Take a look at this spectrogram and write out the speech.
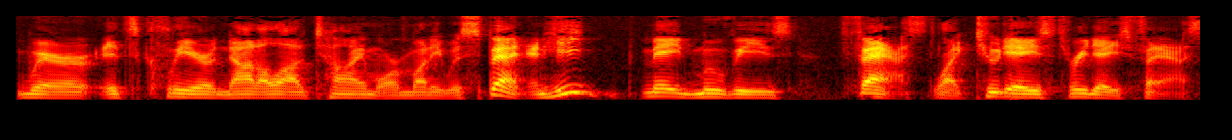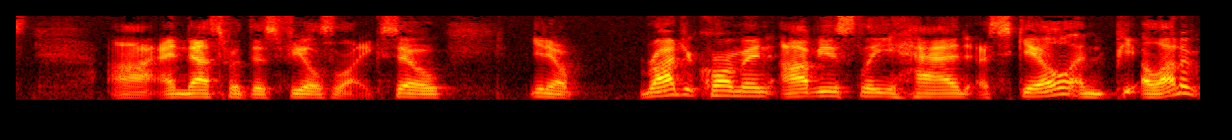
where it's clear not a lot of time or money was spent. And he made movies fast, like two days, three days fast. Uh, and that's what this feels like. So, you know, Roger Corman obviously had a skill, and a lot of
